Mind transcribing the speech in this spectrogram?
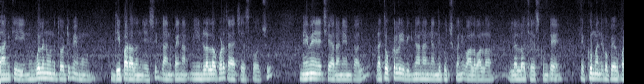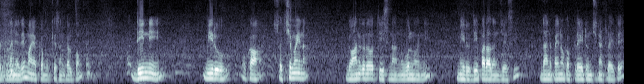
దానికి నువ్వుల నూనెతోటి మేము దీపారాధన చేసి దానిపైన మీ ఇళ్ళల్లో కూడా తయారు చేసుకోవచ్చు. మేమే చేయాలని ఏం కాదు. ప్రతి ఒక్కరు ఈ విజ్ఞానాన్ని అందిపుచ్చుకొని వాళ్ళ వాళ్ళ ఇళ్ళల్లో చేసుకుంటే ఎక్కువ మందికి ఉపయోగపడుతుంది అనేది మా యొక్క ముఖ్య సంకల్పం. దీన్ని మీరు ఒక స్వచ్ఛమైన గానుగలో తీసిన నువ్వుల నూనెని మీరు దీపారాధన చేసి దానిపైన ఒక ప్లేట్ ఉంచినట్లయితే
